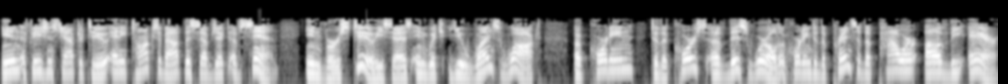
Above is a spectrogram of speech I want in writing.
in Ephesians chapter 2 and he talks about the subject of sin. In verse 2 he says, in which you once walked according to the course of this world, according to the prince of the power of the air,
